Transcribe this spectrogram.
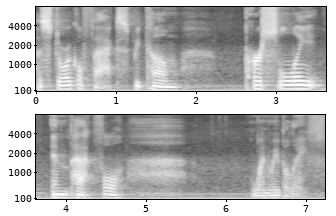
Historical facts become personally impactful when we believe.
